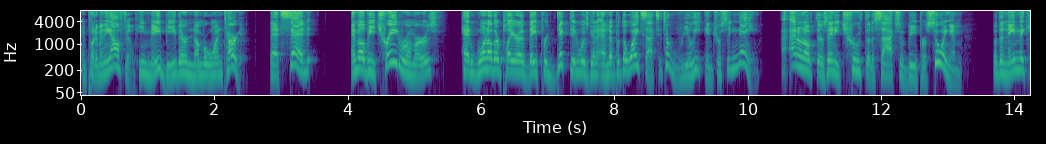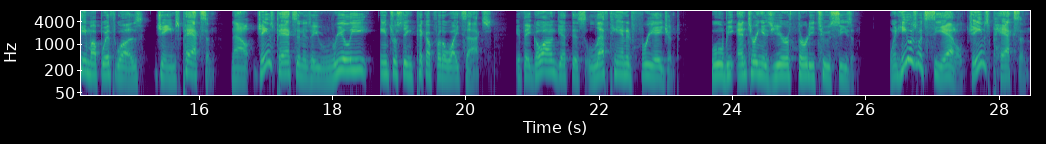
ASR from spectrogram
and put him in the outfield. He may be their number one target. That said, MLB trade rumors had one other player that they predicted was going to end up with the White Sox. It's a really interesting name. I don't know if there's any truth that the Sox would be pursuing him, but the name they came up with was James Paxton. Now, James Paxton is a really interesting pickup for the White Sox if they go out and get this left handed free agent who will be entering his year 32 season. When he was with Seattle, James Paxton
